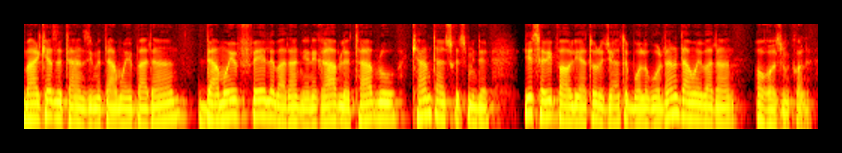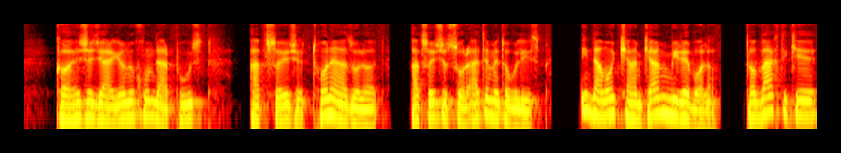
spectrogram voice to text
مرکز تنظیم دمای بدن دمای فعل بدن یعنی قبل تب رو کم تشخیص میده. یه سری فعالیت ها رو جهت بالا بردن دمای بدن آغاز می‌کنه. کاهش جریان خون در پوست افزایش تون عضلات افزایش سرعت متابولیسم. این دما کم کم میره بالا. تا وقتی که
